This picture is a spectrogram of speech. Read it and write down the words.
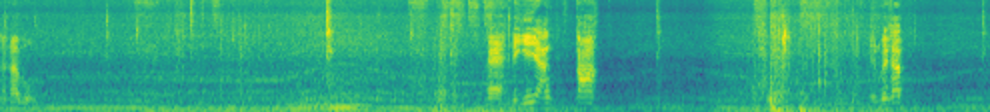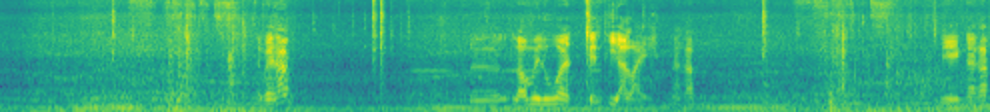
นะครับผมแหมได้ยินยังกักเห็นไหมครับ เห็นไหมครับ คือเราไม่รู้ว่าเป็นที่อะไรนะครับเบรกนะครับ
